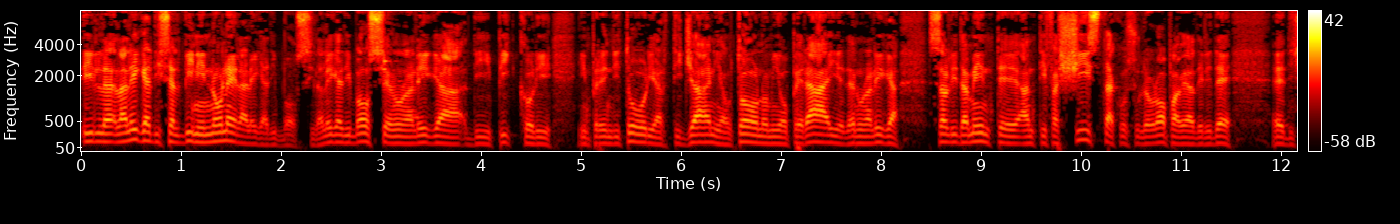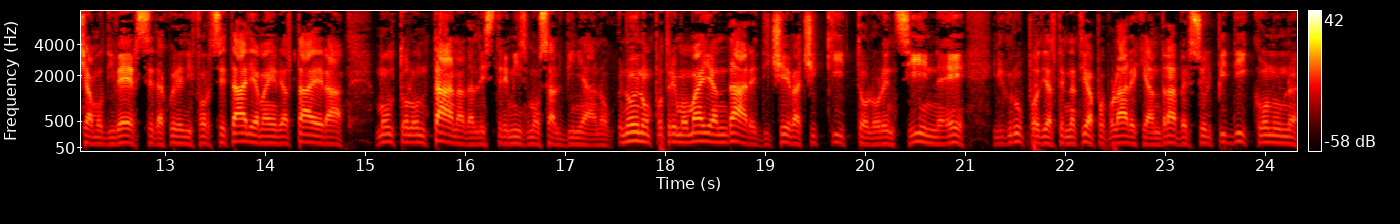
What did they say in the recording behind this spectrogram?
il, la Lega di Salvini non è la Lega di Bossi, la Lega di Bossi è una Lega di piccoli imprenditori, artigiani, autonomi, operai ed è una Lega solidamente antifascista, sull'Europa aveva delle idee eh, diciamo diverse da quelle di Forza Italia, ma in realtà era molto lontana dall'estremismo salviniano. Noi non potremo mai andare, diceva Cicchitto, Lorenzin e il gruppo di Alternativa Popolare che andrà verso il PD un,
